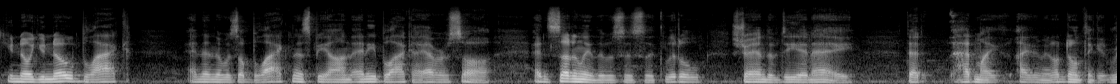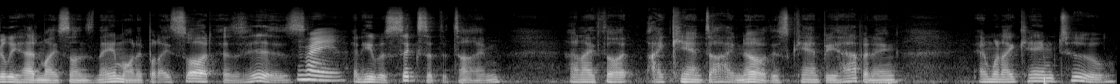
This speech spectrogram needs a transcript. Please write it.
you know, you know black, and then there was a blackness beyond any black I ever saw, and suddenly there was this like little strand of DNA that had my. I mean, I don't think it really had my son's name on it, but I saw it as his. Right. And he was six at the time, and I thought, I can't die. No, this can't be happening. And when I came to,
